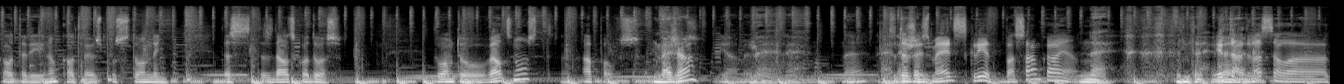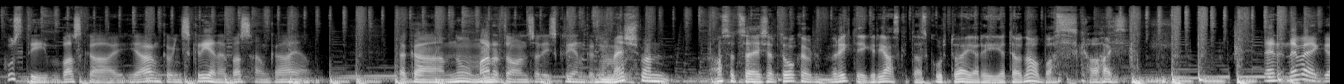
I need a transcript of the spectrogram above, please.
kaut arī nu, kaut vai uz pusstundiņu. Tas, tas daudz ko dos. Tom tu velc nost, apavus. Mežā? Jā, mežā. Nē, nē. Nē? nē tu dažreiz mēģini skriet basām kājām? Nē. nē Ir tāda nē. vesela kustība baskāja, jā, ka viņi skrien ar basām kājām. Tā kā nu, maratons arī skrien. Mežs man asociējas ar to, ka rīktīgi ir jāskatās, kur tu ej, arī ja tev nav basas kājas. ne, nevajag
